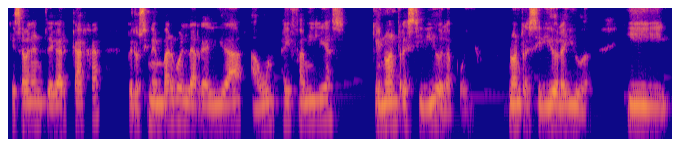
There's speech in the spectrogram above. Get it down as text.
que se van a entregar cajas, pero sin embargo en la realidad aún hay familias que no han recibido el apoyo, no han recibido la ayuda y,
